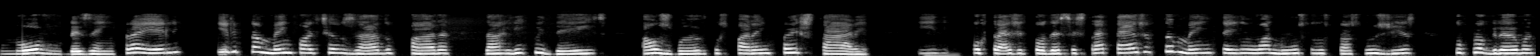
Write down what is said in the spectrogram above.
um novo desenho para ele, e ele também pode ser usado para dar liquidez aos bancos para emprestarem. E uhum. por trás de toda essa estratégia também tem um anúncio nos próximos dias do programa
